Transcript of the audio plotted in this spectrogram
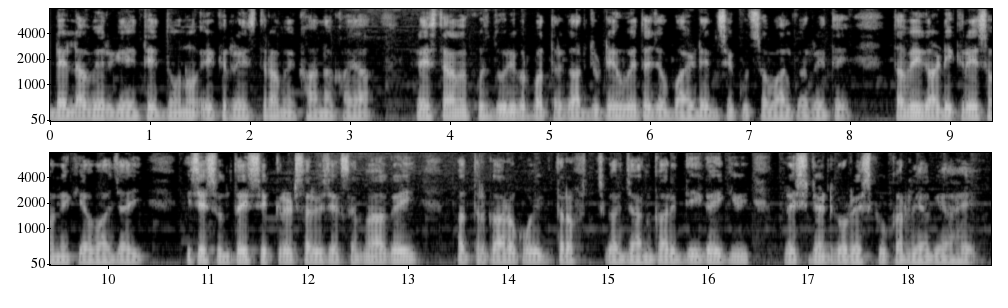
डेलावेयर गए थे। दोनों एक रेस्तरा में खाना खाया। रेस्तरा में कुछ दूरी पर पत्रकार जुटे हुए थे जो बाइडेन से कुछ सवाल कर रहे थे। तभी गाड़ी क्रेश होने की आवाज़ आई। इसे सुनते ही सीक्रेट सर्विस एक्शन में आ गई। पत्रकारों को एक तरफ़ कर जानकारी दी गई कि प्रेसिडेंट को रेस्क्यू कर लिया गया है।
